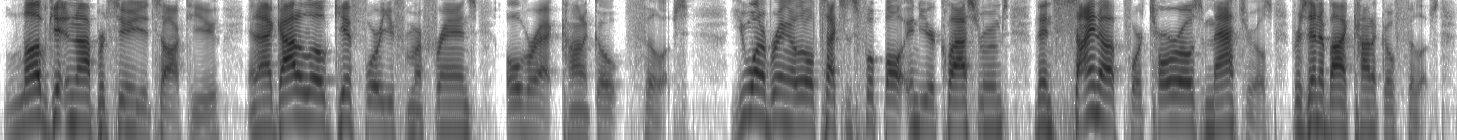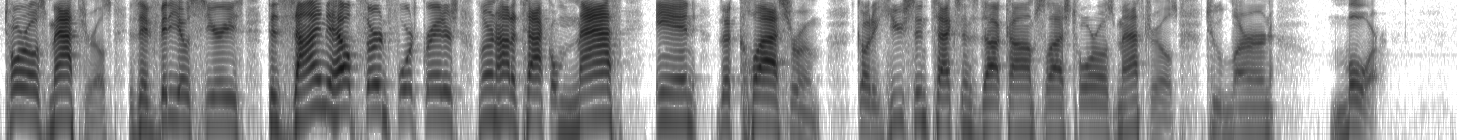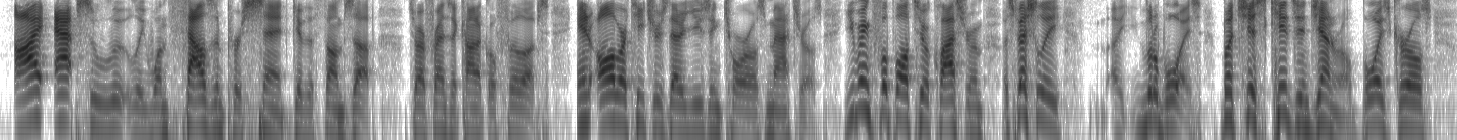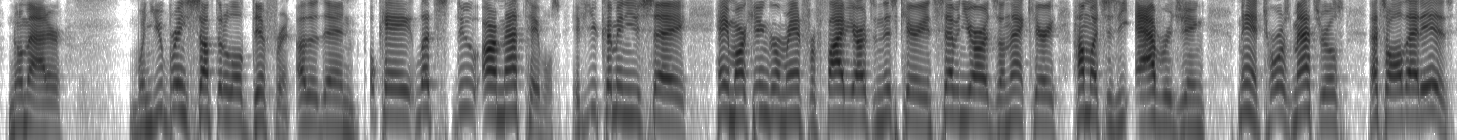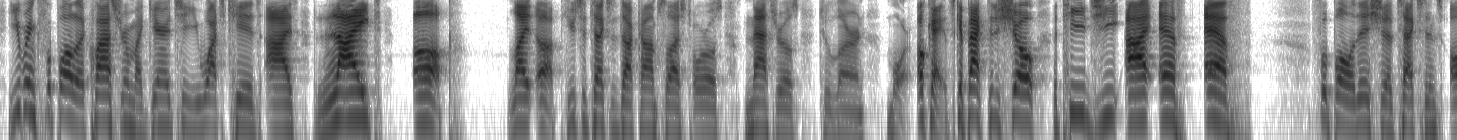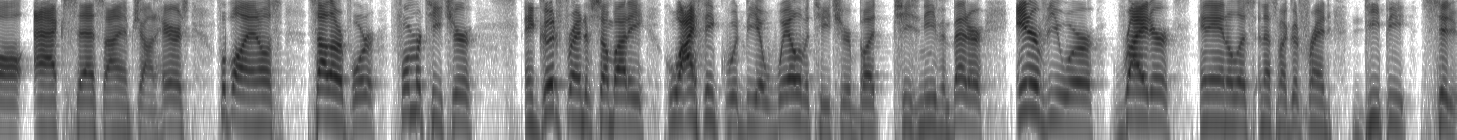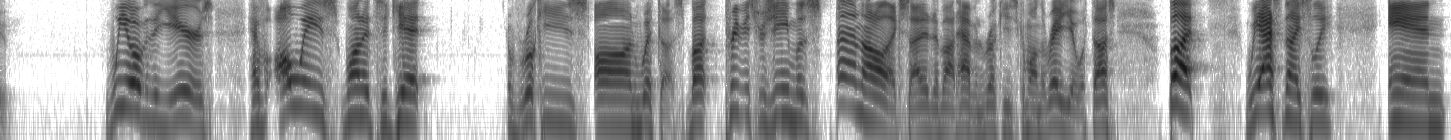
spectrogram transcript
Love getting an opportunity to talk to you. And I got a little gift for you from our friends over at Conoco Phillips. You want to bring a little Texas football into your classrooms? Then sign up for Toro's Math Drills presented by Conoco Phillips. Toro's Math Drills is a video series designed to help third and fourth graders learn how to tackle math in the classroom. Go to HoustonTexans.com slash Toros Math Drills to learn more. I absolutely 1000% give the thumbs up to our friends at Conoco Phillips and all of our teachers that are using Toros Matros. You bring football to a classroom, especially uh, little boys, but just kids in general, boys, girls, no matter. When you bring something a little different, other than, okay, let's do our math tables. If you come in and you say, hey, Mark Ingram ran for five yards on this carry and seven yards on that carry, how much is he averaging? Man, Toro's Math Drills, that's all that is. You bring football to the classroom, I guarantee you watch kids' eyes light up. Light up. HoustonTexans.com slash Toros Math Drills to learn more. Okay, let's get back to the show. The TGIFF football edition of Texans All Access. I am John Harris, football analyst, sideline reporter, former teacher, and good friend of somebody who I think would be a whale of a teacher, but she's an even better interviewer, writer, and analyst, and that's my good friend, Deepi Sidhu. We, over the years, have always wanted to get rookies on with us, but previous regime was eh, not all excited about having rookies come on the radio with us. But we asked nicely, and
